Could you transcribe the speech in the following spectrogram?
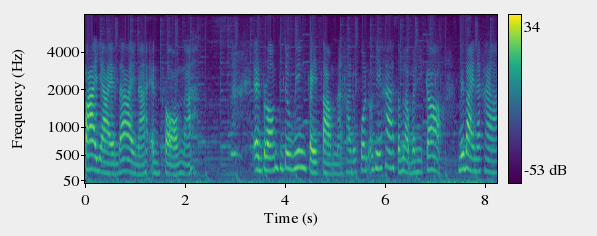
ป้ายยายกันได้นะ แอนพร้อมนะ แอนพร้อมที่จะวิ่งไปตามนะคะ ทุกคนโอเคค่ะสำหรับวันนี้ก็บ๊ายบายนะคะ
